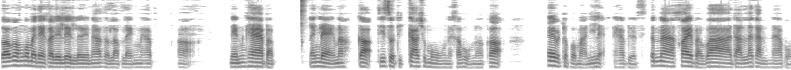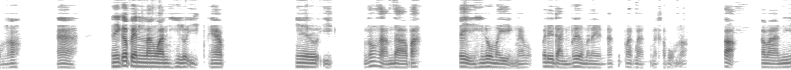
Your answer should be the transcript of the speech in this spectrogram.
ตัวผมก็ไม่ได้ค่อยได้เล่นเลยนะครับสำหรับแรงนะครับก็เน้นแค่แบบแรงๆเนาะก็ที่สุดอีกเก้าชั่วโมงนะครับผมเนาะก็ได้จบประมาณนี้แหละนะครับ เดี๋ยวซีซั่นหน้าค่อยแบบว่าดันแล้วกันนะครับผมเนาะอ่า อันนี้ก็เป็นรางวัลฮีโรอีกนะครับฮีโรอีกต้องสามดาวปะได้ฮีโร่มาเองนะครับไม่ได้ดันเพิ่มอะไรนักมากนักนะครับผมเนาะก็ ประมาณนี้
